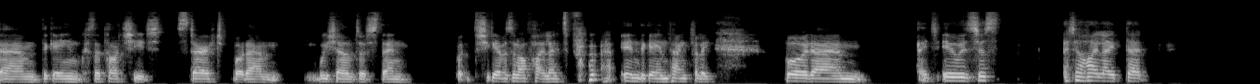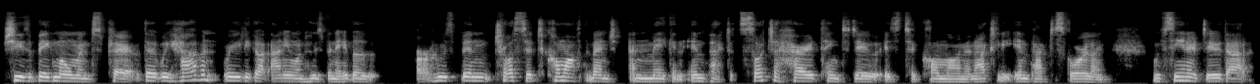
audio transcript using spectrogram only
um the game because I thought she'd start, but um we shelved it then. But she gave us enough highlights in the game, thankfully. But um, it, it was just to highlight that she's a big moment player. That we haven't really got anyone who's been able or who's been trusted to come off the bench and make an impact. It's such a hard thing to do is to come on and actually impact a scoreline. We've seen her do that.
